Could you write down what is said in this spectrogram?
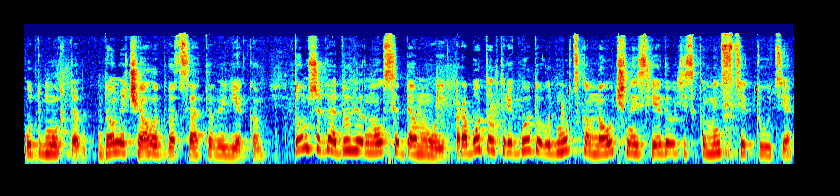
Удмурта до начала XX века». В том же году вернулся домой. Работал три года в Удмуртском научно-исследовательском институте,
